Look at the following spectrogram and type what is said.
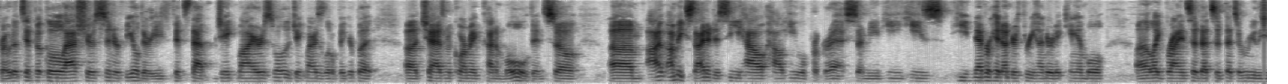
prototypical Astros center fielder. He fits that Jake Meyers. Well, Jake Meyers is a little bigger, but uh, Chas McCormick kind of mold, and so um, I'm, I'm, excited to see how how he will progress. I mean, he he's he never hit under 300 at Campbell. Uh, like Brian said, that's a that's a really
